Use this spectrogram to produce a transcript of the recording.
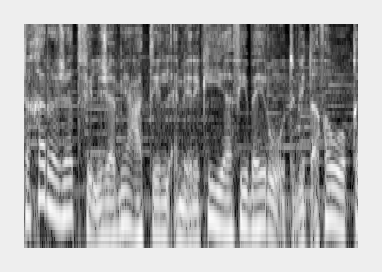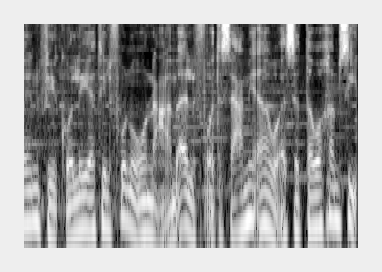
تخرجت في الجامعة الأمريكية في بيروت بتفوق في كلية الفنون عام 1956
